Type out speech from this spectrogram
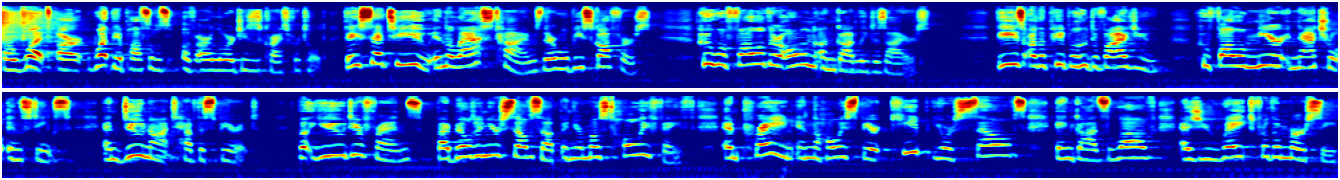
or what are what the apostles of our Lord Jesus Christ foretold. They said to you, In the last times there will be scoffers, who will follow their own ungodly desires. These are the people who divide you, who follow mere natural instincts and do not have the Spirit. But you, dear friends, by building yourselves up in your most holy faith and praying in the Holy Spirit, keep yourselves in God's love as you wait for the mercy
